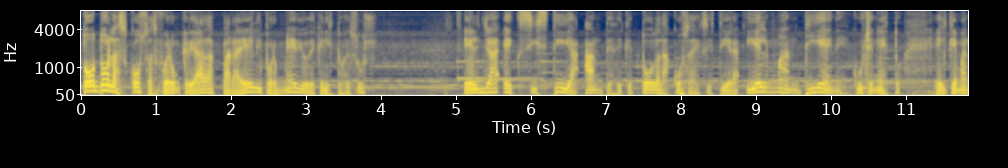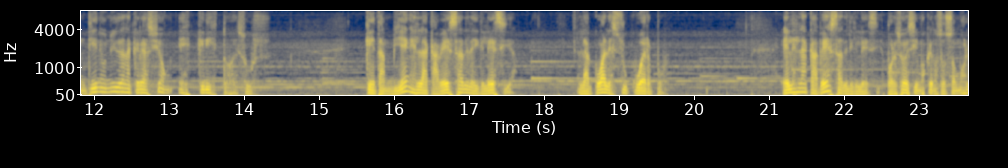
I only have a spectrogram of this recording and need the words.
Todas las cosas fueron creadas para Él y por medio de Cristo Jesús. Él ya existía antes de que todas las cosas existieran. Y Él mantiene, escuchen esto, el que mantiene unida la creación es Cristo Jesús, que también es la cabeza de la iglesia, la cual es su cuerpo. Él es la cabeza de la iglesia. Por eso decimos que nosotros somos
